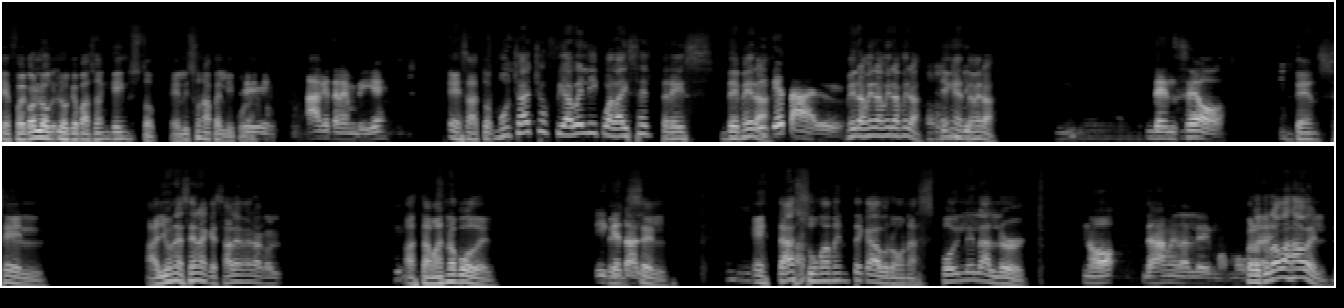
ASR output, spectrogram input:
que fue con lo, lo que pasó en GameStop. Él hizo una película. Sí. Ah, que te la envié. Exacto. Muchachos, fui a ver Equalizer 3 de Mira. ¿Y qué tal? Mira, mira, mira, mira. ¿Quién es este? Mira. Denzel. Denzel. Hay una escena que sale, mira, con- hasta más no poder. ¿Y qué tal? Está Ah. sumamente cabrona. Spoiler alert. No, déjame darle. Pero tú la vas a ver.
